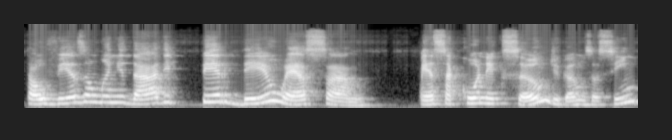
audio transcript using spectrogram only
talvez a humanidade perdeu essa, essa conexão, digamos assim,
